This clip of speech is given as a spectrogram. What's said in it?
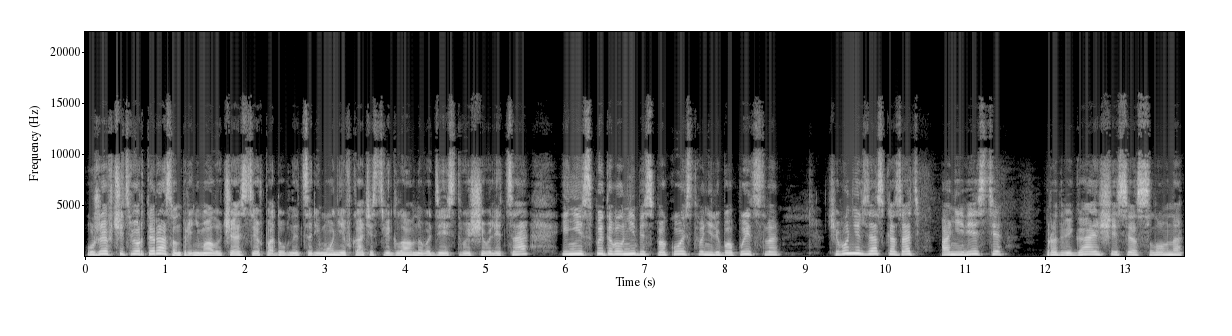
Уже в четвертый раз он принимал участие в подобной церемонии в качестве главного действующего лица и не испытывал ни беспокойства, ни любопытства, чего нельзя сказать о невесте, продвигающейся, словно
